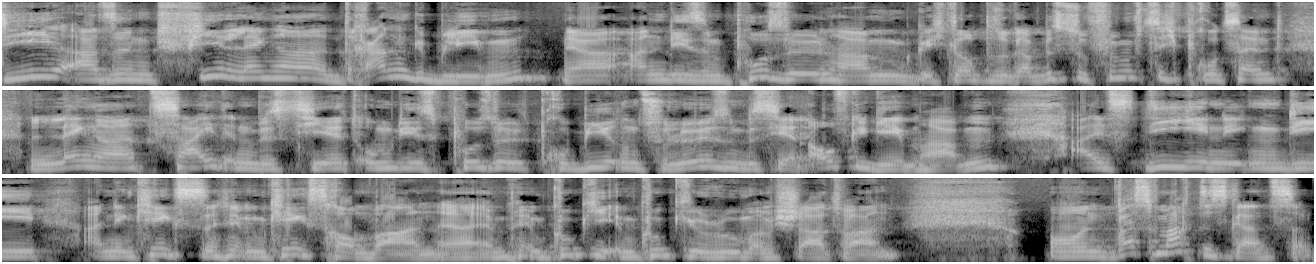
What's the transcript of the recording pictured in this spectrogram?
Die sind viel länger dran geblieben, ja, an diesem Puzzle, haben, ich glaube, sogar bis zu 50 Prozent länger Zeit investiert, um dieses Puzzle probieren zu lösen, bis sie dann aufgegeben haben, als diejenigen, die an den Keks, im Keksraum waren, ja, im, im Cookie, im Cookie Room am Start waren. Und was macht das Ganze?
